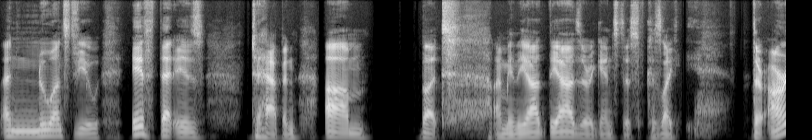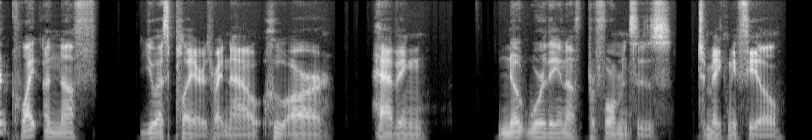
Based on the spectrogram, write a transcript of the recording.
and nuanced view, if that is to happen. Um, but I mean, the the odds are against us because, like, there aren't quite enough U.S. players right now who are having noteworthy enough performances to make me feel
